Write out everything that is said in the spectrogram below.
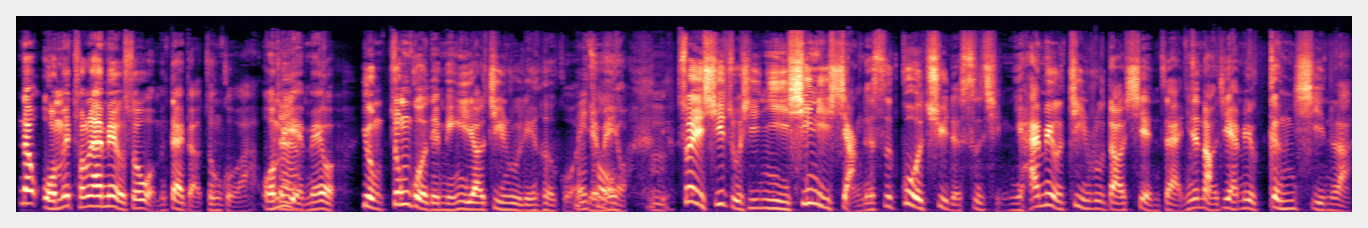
那我们从来没有说我们代表中国啊，我们也没有用中国的名义要进入联合国，也没有。所以习主席，你心里想的是过去的事情，你还没有进入到现在，你的脑筋还没有更新啦。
